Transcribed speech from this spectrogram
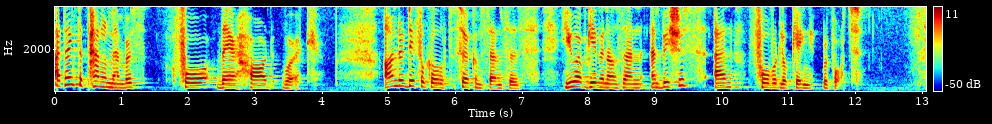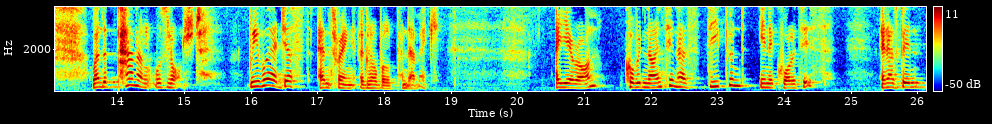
I thank the panel members for their hard work. Under difficult circumstances, you have given us an ambitious and forward-looking report. When the panel was launched, we were just entering a global pandemic. A year on, COVID-19 has deepened inequalities. It has been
